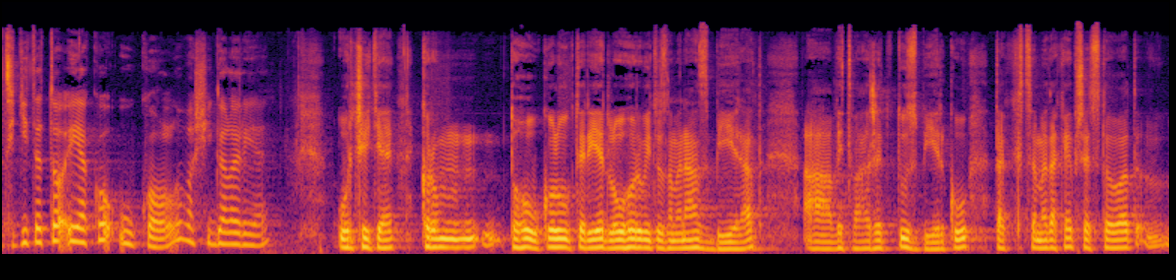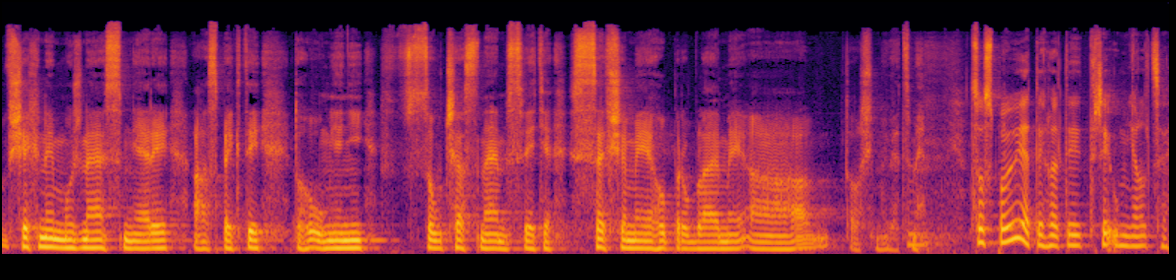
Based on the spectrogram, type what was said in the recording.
Cítíte to i jako úkol vaší galerie? Určitě, krom toho úkolu, který je dlouhodobý, to znamená sbírat a vytvářet tu sbírku, tak chceme také představovat všechny možné směry a aspekty toho umění v současném světě se všemi jeho problémy a dalšími věcmi. Co spojuje tyhle ty tři umělce?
